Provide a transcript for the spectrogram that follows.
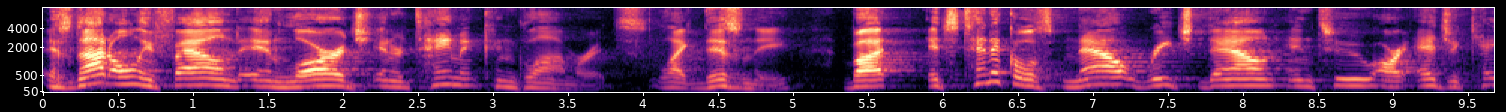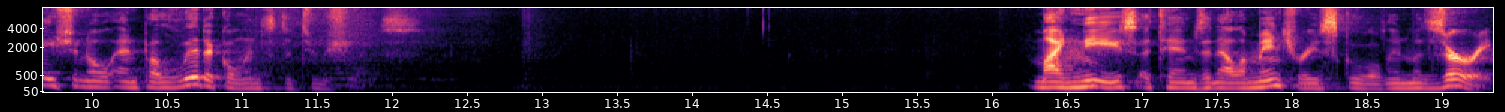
is not only found in large entertainment conglomerates like Disney, but its tentacles now reach down into our educational and political institutions. My niece attends an elementary school in Missouri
